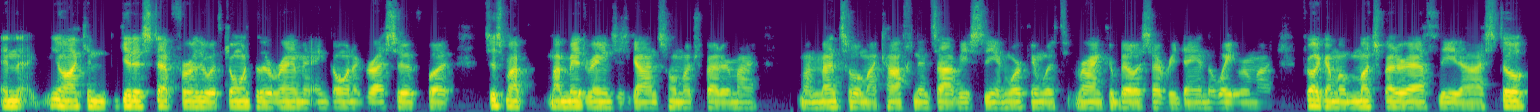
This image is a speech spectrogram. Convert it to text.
and you know I can get a step further with going to the rim and going aggressive. But just my my mid range has gotten so much better. My my mental, my confidence, obviously, and working with Ryan Kabilis every day in the weight room. I feel like I'm a much better athlete. Uh, I still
